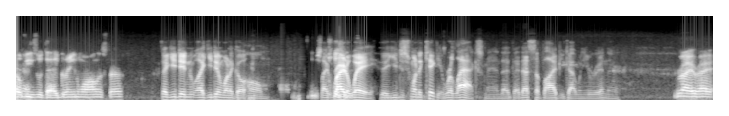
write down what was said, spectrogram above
selfies with that green wall and stuff. Like you didn't like you didn't want to go home like kicking right it. away. You just want to kick it, relax, man. That, that that's the vibe you got when you were in there. Right, right.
